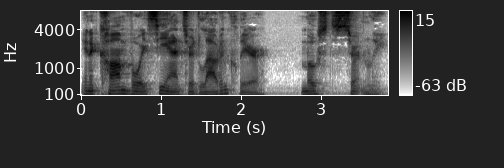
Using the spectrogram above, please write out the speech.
In a calm voice, he answered loud and clear, Most certainly.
